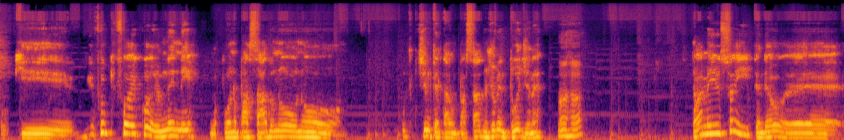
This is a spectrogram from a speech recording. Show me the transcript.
o que foi o que foi o Nenê no ano passado no, no, que time que ele tava no passado? No Juventude, né? Uhum. Então é meio isso aí, entendeu? É...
